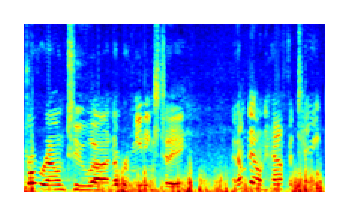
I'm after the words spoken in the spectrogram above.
drove around to uh, a number of meetings today, and I'm down half a tank.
